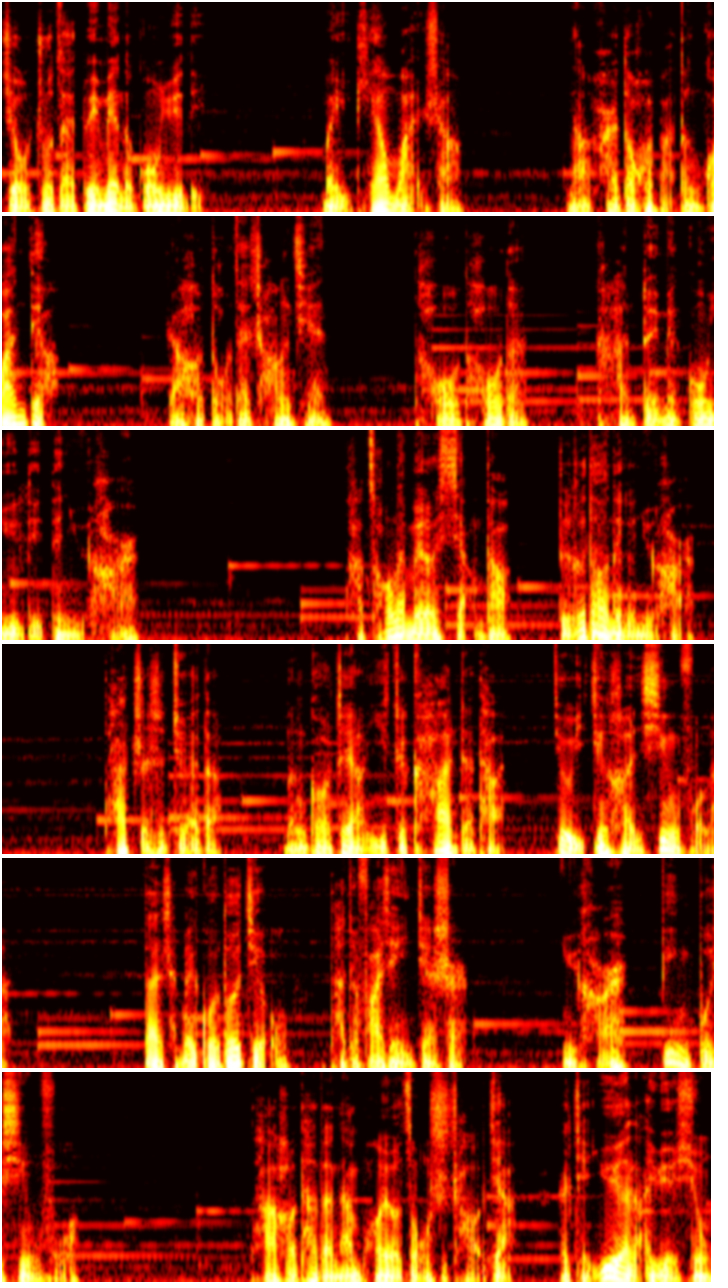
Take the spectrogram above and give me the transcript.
就住在对面的公寓里。每天晚上，男孩都会把灯关掉，然后躲在窗前，偷偷的。看对面公寓里的女孩，他从来没有想到得到那个女孩，他只是觉得能够这样一直看着她就已经很幸福了。但是没过多久，他就发现一件事女孩并不幸福。她和她的男朋友总是吵架，而且越来越凶。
